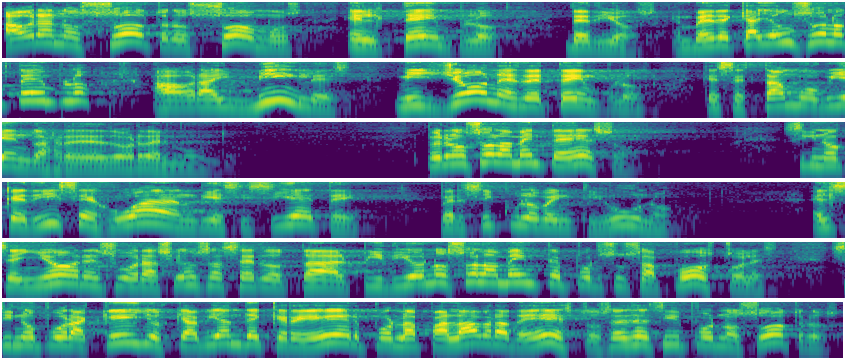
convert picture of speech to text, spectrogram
Ahora nosotros somos el templo de Dios. En vez de que haya un solo templo, ahora hay miles, millones de templos que se están moviendo alrededor del mundo. Pero no solamente eso, sino que dice Juan 17, versículo 21. El Señor en su oración sacerdotal pidió no solamente por sus apóstoles, sino por aquellos que habían de creer por la palabra de estos, es decir, por nosotros,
